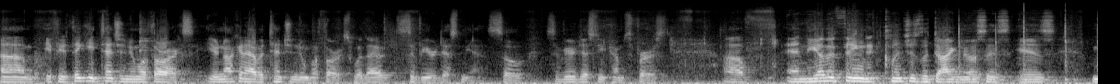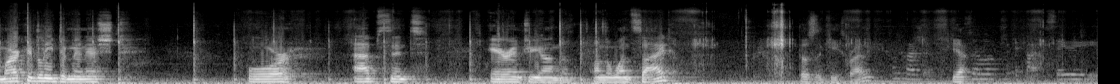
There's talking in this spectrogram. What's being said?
um, if you're thinking tension pneumothorax, you're not going to have a tension pneumothorax without severe dyspnea. So severe dyspnea comes first. Uh, And the other thing that clinches the diagnosis is markedly diminished or absent air entry on the, on the one side. Those are the keys, Riley? Yeah. So say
